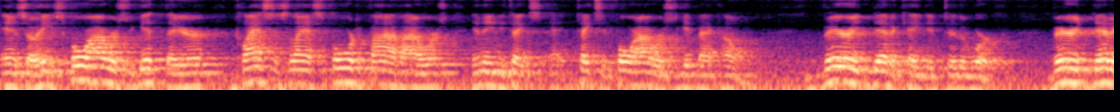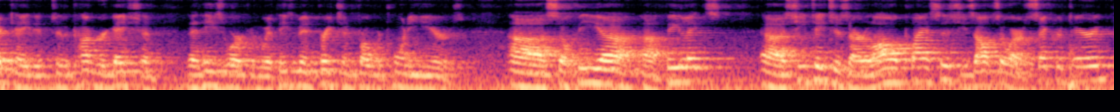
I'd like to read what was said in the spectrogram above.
And so he's four hours to get there. Classes last four to five hours, and then he takes takes him four hours to get back home. Very dedicated to the work. Very dedicated to the congregation that he's working with. He's been preaching for over 20 years. Uh, Sophia uh, Felix, uh, she teaches our law classes. She's also our secretary.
